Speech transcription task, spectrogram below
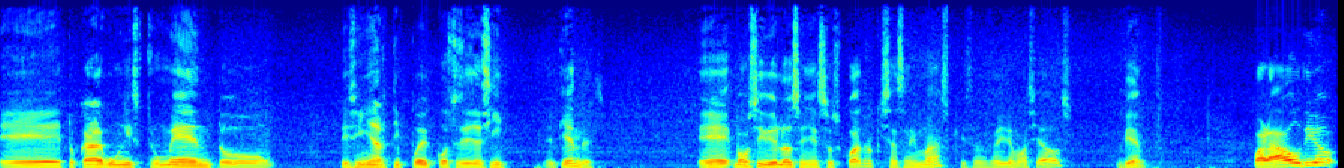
eh, tocar algún instrumento, diseñar tipo de cosas y así, ¿entiendes? Eh, vamos a dividirlos en esos cuatro, quizás hay más, quizás hay demasiados. Bien, para audio,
